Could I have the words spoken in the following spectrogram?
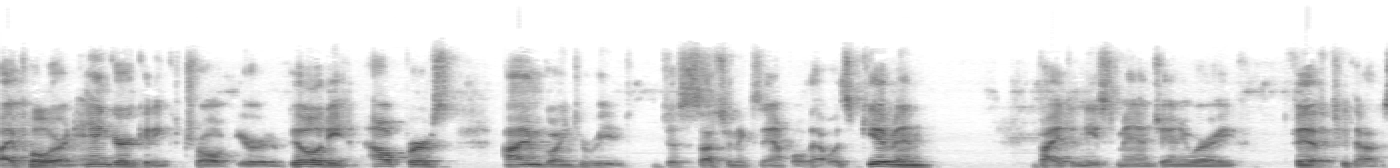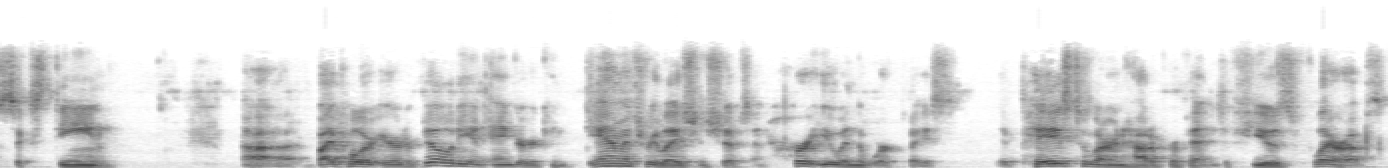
bipolar and anger, getting control of irritability and outbursts. I'm going to read just such an example that was given by Denise Mann, January 5th, 2016. Uh, bipolar irritability and anger can damage relationships and hurt you in the workplace. It pays to learn how to prevent and diffuse flare ups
